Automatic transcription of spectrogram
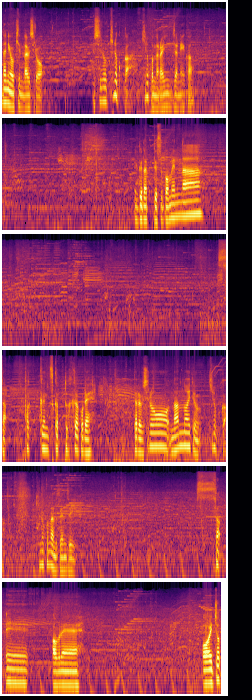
何が起きてんだ後ろ？後ろキノコか。キノコならいいんじゃねえか？グダってすごめんな。さあパックン使っとくかこれ。ただ後ろ何のアイテム？キノコか。キノコなら全然いい。さあえー、危ねえ。おいちょっ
